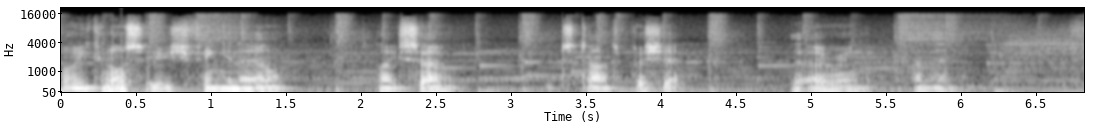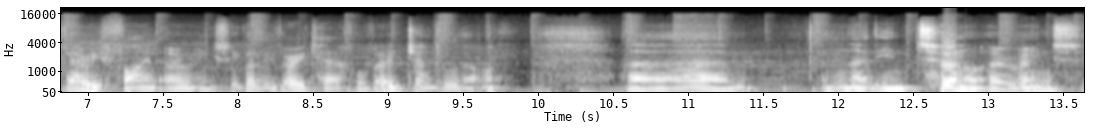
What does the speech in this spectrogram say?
Or you can also use your fingernail like so start to push it, the O-ring, and then very fine O-ring, so you've got to be very careful, very gentle with that one. Um, and now the internal O-rings,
